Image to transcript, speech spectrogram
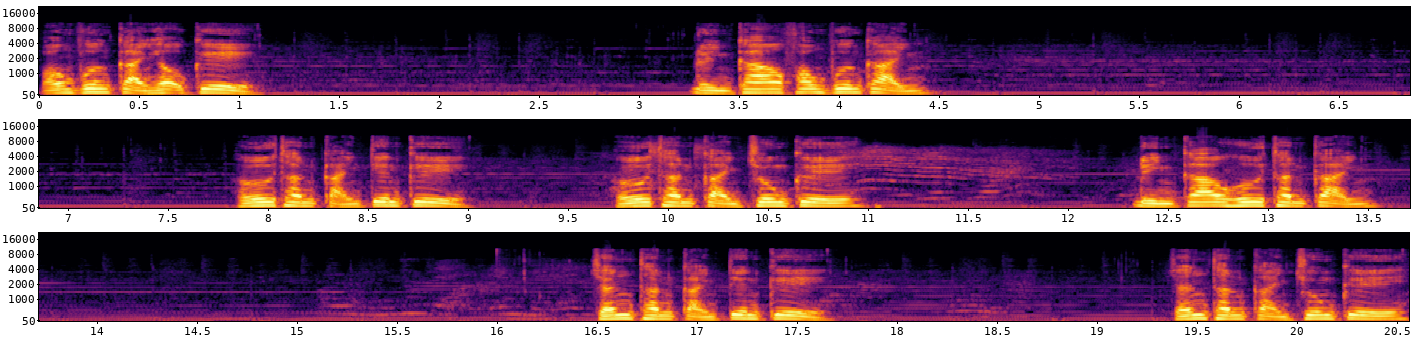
Phong vương cảnh hậu kỳ. Đỉnh cao phong vương cảnh. Hư thần cảnh tiên kỳ. Hư thần cảnh trung kỳ. Đỉnh cao hư thần cảnh. Chân thần cảnh tiên kỳ. Chân thần cảnh trung kỳ.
